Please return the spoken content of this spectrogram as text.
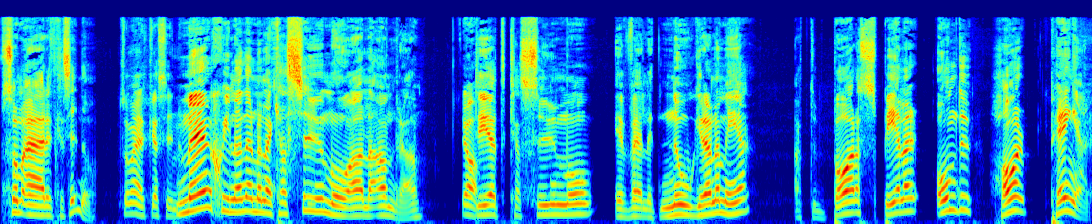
Som är ett kasino. som är ett kasino. Men skillnaden mellan Casumo och alla andra, Ja. det är att Casumo är väldigt noggranna med att du bara spelar om du har pengar.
